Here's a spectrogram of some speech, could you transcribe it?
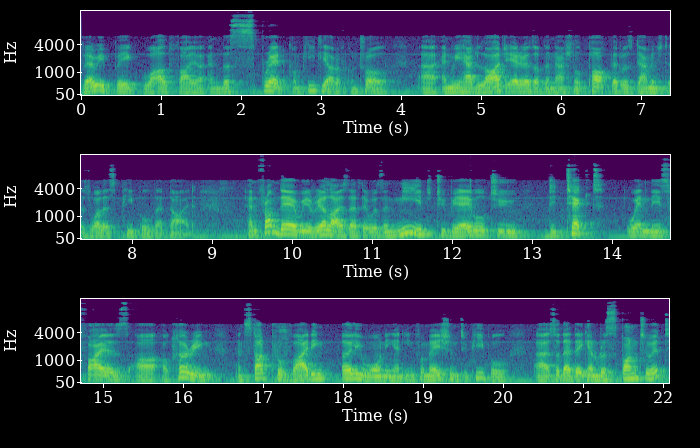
very big wildfire, and this spread completely out of control. Uh, and we had large areas of the national park that was damaged, as well as people that died. And from there, we realized that there was a need to be able to detect when these fires are occurring and start providing early warning and information to people uh, so that they can respond to it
